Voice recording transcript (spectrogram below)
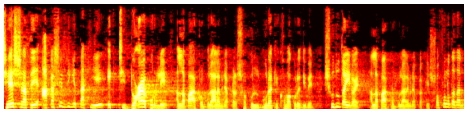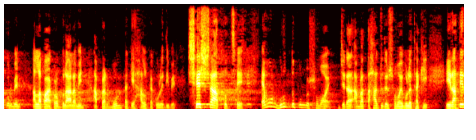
শেষ রাতে আকাশের দিকে তাকিয়ে একটি দয়া পড়লে আল্লাহ পাক রব্বুল আলমিন আপনার সকল গুণাকে ক্ষমা করে দিবেন। শুধু তাই নয়, আল্লাহ পাক রব্বুল আলমিন আপনাকে সফলতা দান করবেন। আল্লাহ পাক রব্বুল আলমিন আপনার মনটাকে হালকা করে দিবেন। শেষ রাত হচ্ছে এমন গুরুত্বপূর্ণ সময় যেটা আমরা তাহাজুদের সময় বলে থাকি। এই রাতের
